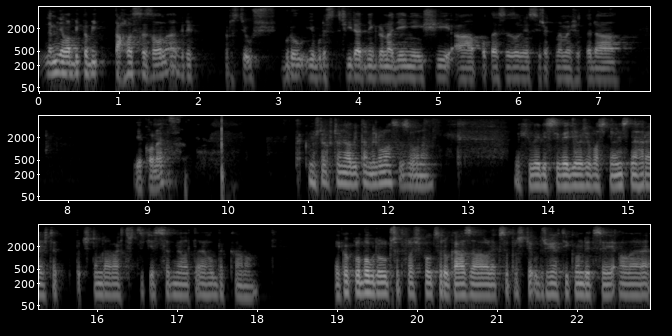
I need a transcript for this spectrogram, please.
neměla by to být tahle sezóna, kdy prostě už budou, je bude střídat někdo nadějnější a po té sezóně si řekneme, že teda je konec? Tak možná už to měla být ta minulá sezóna. Ve chvíli, kdy si věděl, že vlastně o nic nehraješ, tak proč tam dáváš 37-letého beka, no. Jako klobouk dolů před flaškou, co dokázal, jak se prostě udržuje v té kondici, ale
